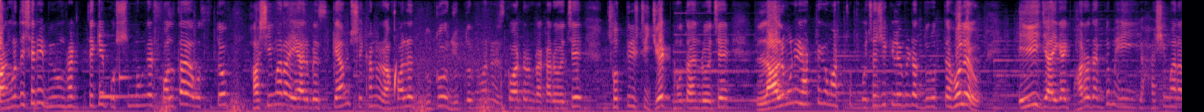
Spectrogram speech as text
বাংলাদেশের এই বিমানঘাট থেকে পশ্চিমবঙ্গের ফলতায় অবস্থিত হাসিমারা এয়ারবেস ক্যাম্প সেখানে রাফালের দুটো যুদ্ধ বিমানের স্কোয়াড্রন রাখা রয়েছে, ছত্রিশটি জেট মোতায়েন রয়েছে। লালমনিরহাট থেকে মাত্র পঁচাশি কিলোমিটার দূরত্বে হলেও এই জায়গায় ভারত একদম এই হাসিমারা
